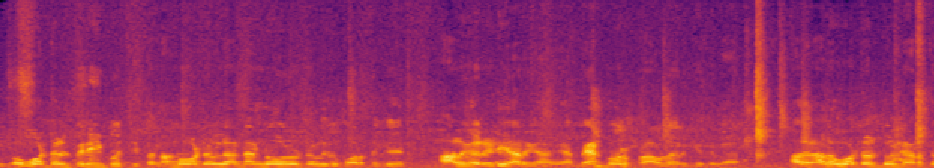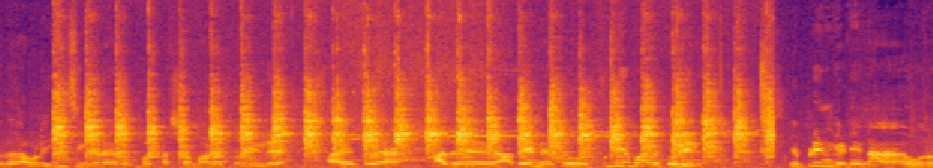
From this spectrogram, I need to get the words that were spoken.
இப்போ ஹோட்டல் பெருகி போச்சு. இப்போ நம்ம ஹோட்டல் இல்லாட்டா இன்னொரு ஹோட்டலுக்கு போகிறதுக்கு ஆளுங்க ரெடியாக இருக்காங்க. மேன் பவர் ப்ராப்ளம் இருக்குது இதில். அதனால் ஹோட்டல் தொழில் நடத்துறது அவ்வளோ ஈஸி கிடையாது. ரொம்ப கஷ்டமான தொழில். அதே நேரத்தில் அது அதே நேரத்தில் ஒரு புண்ணியமான தொழில். எப்படின்னு கேட்டிங்கன்னா ஒரு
